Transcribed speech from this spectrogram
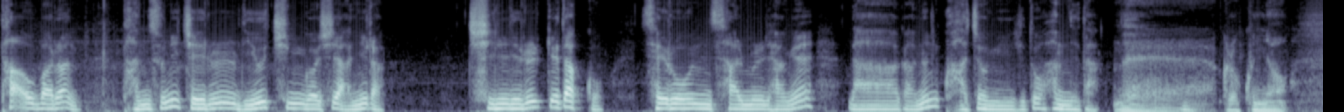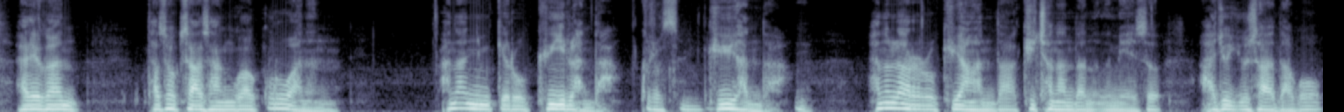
타우바란 단순히 죄를 뉘우친 것이 아니라 진리를 깨닫고 새로운 삶을 향해 나아가는 과정이기도 합니다. 네, 그렇군요. 하여간 다속사상과 꾸루와는 하나님께로 귀의를 한다. 그렇습니다. 귀한다. 음. 하늘나라로 귀향한다, 귀천한다는 의미에서 아주 유사하다고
